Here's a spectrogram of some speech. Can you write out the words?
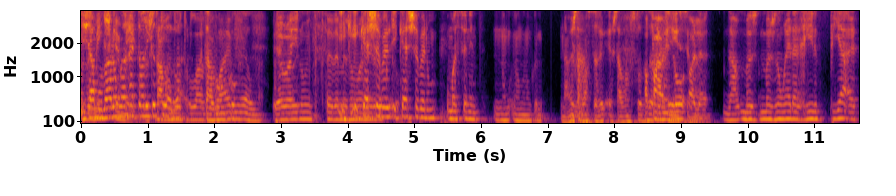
e já mudaram a retórica estavam do toda. outro lado estavam live. com ele. Eu aí não interpretei da E, mesma e, maneira. queres saber, que e queres saber uma cena. Não, não, não, não, eles estavam-se todos Opa, a rir eu- nisso. olha, não, mas, mas não era rir de piada. é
